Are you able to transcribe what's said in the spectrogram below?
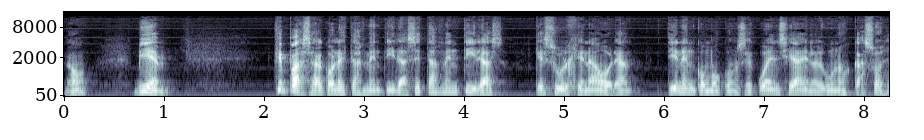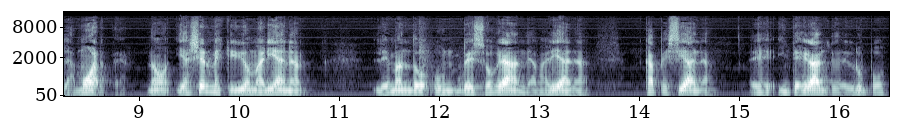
¿no? Bien, ¿Qué pasa con estas mentiras? Estas mentiras que surgen ahora tienen como consecuencia en algunos casos la muerte, ¿no? Y ayer me escribió Mariana, le mando un beso grande a Mariana, capesiana, eh, integrante del grupo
